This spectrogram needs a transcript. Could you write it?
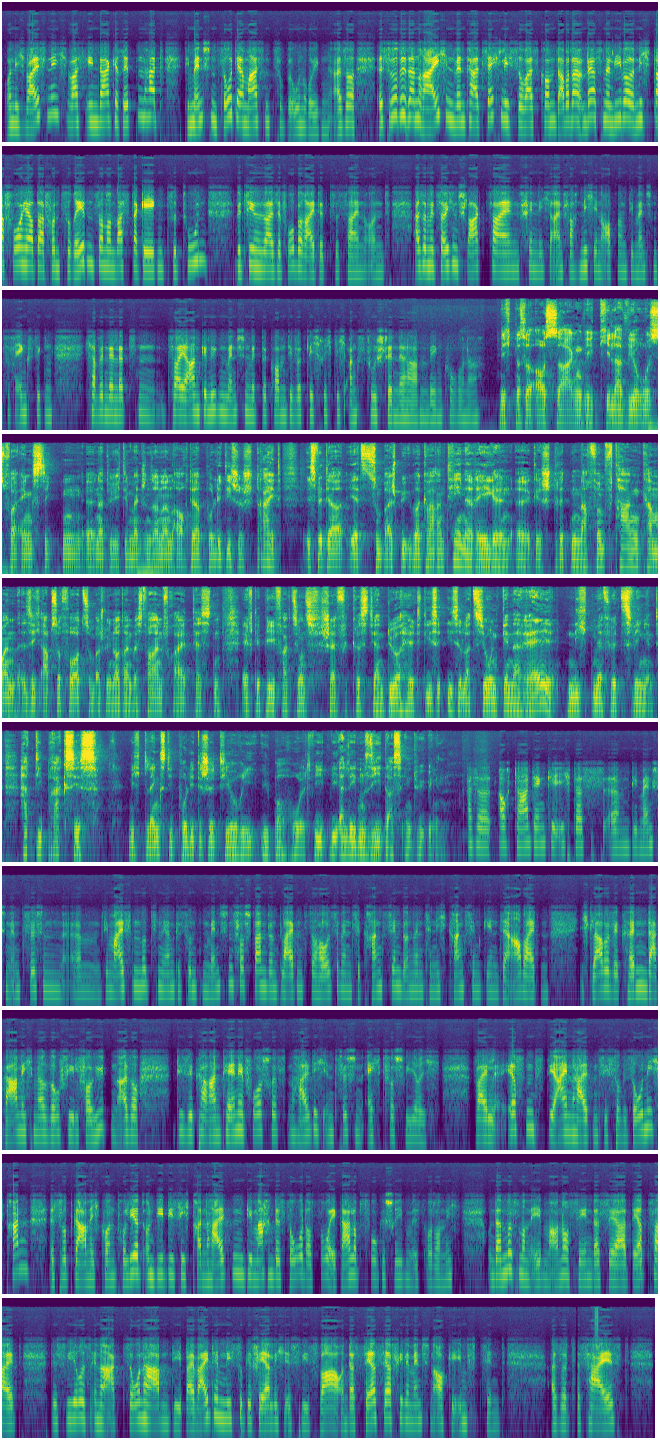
Und ich weiß nicht, was ihn da geritten hat, die Menschen so dermaßen zu beunruhigen. Also es würde dann reichen, wenn tatsächlich sowas kommt, aber dann wäre es mir lieber nicht da vorher davon zu reden, sondern was dagegen zu tun, beziehungsweise vorbereitet zu sein. Und also mit solchen Schlagzeilen finde ich einfach nicht in Ordnung, die Menschen zu verängstigen. Ich habe in den letzten zwei Jahren genügend Menschen mitbekommen, die wirklich richtig Angstzustände haben wegen Corona. Nicht nur so Aussagen wie Killer-Virus verängstigen äh, natürlich die Menschen, sondern auch der politische Streit. Es wird ja jetzt zum Beispiel über Quarantäneregeln äh, gestritten. Nach fünf Tagen kann man sich ab sofort zum Beispiel in Nordrhein-Westfalen freitesten. FDP-Fraktionschef Christian Dürr hält diese Isolation generell nicht mehr für zwingend. Hat die Praxis nicht längst die politische Theorie überholt? Wie, wie erleben Sie das in Tübingen? Also auch da denke ich, dass ähm, die Menschen inzwischen, ähm, die meisten nutzen ihren gesunden Menschenverstand und bleiben zu Hause, wenn sie krank sind und wenn sie nicht krank sind, gehen sie arbeiten. Ich glaube, wir können da gar nicht mehr so viel verhüten. Also diese Quarantänevorschriften halte ich inzwischen echt für schwierig weil erstens die einen halten sich sowieso nicht dran, es wird gar nicht kontrolliert und die, die sich dran halten, die machen das so oder so, egal ob es vorgeschrieben ist oder nicht. Und dann muss man eben auch noch sehen, dass wir derzeit das Virus in einer Aktion haben, die bei weitem nicht so gefährlich ist, wie es war und dass sehr, sehr viele Menschen auch geimpft sind. Also das heißt,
